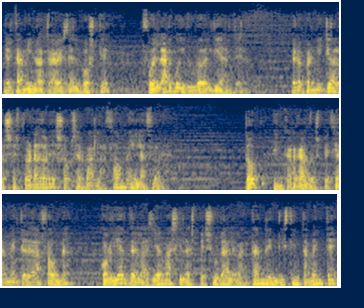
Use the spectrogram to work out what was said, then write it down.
El camino a través del bosque fue largo y duró el día entero, pero permitió a los exploradores observar la fauna y la flora. Top, encargado especialmente de la fauna, corría entre las hierbas y la espesura levantando indistintamente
